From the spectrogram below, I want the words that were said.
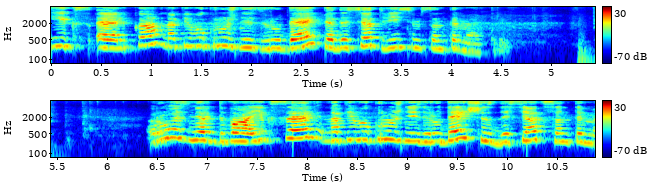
XL, напівокружність грудей 58 см. Розмір 2XL, напівокружність грудей 60 см.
